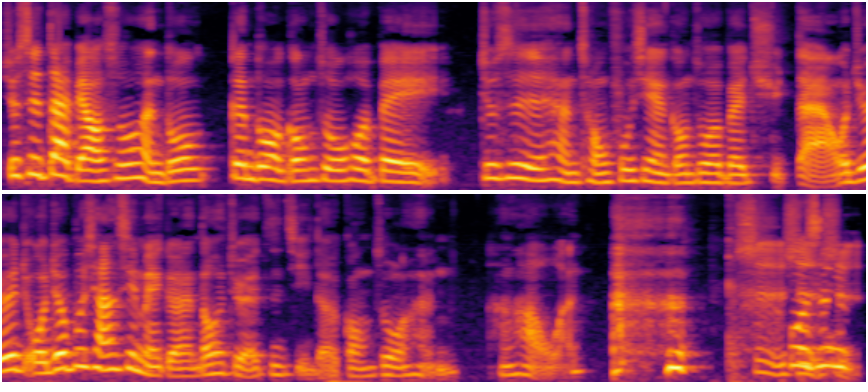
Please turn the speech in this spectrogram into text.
就是代表说很多更多的工作会被，就是很重复性的工作会被取代啊。我觉得我就不相信每个人都觉得自己的工作很很好玩，是是是。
